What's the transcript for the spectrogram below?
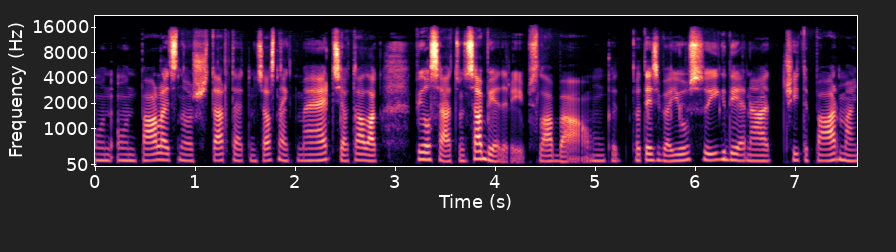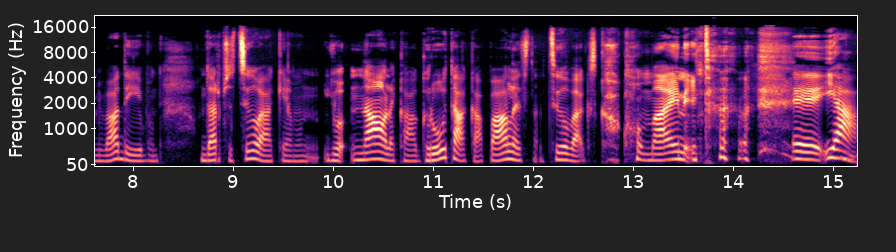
un, un pārliecinoši startēt un sasniegt mērķus jau tālāk pilsētas un sabiedrības labā. Un kad patiesībā jūsu ikdienā šī pārmaiņu vadība un, un darbs ar cilvēkiem, un, jo nav nekā grūtāk kā pārliecināt cilvēkus kaut ko mainīt. E, jā,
